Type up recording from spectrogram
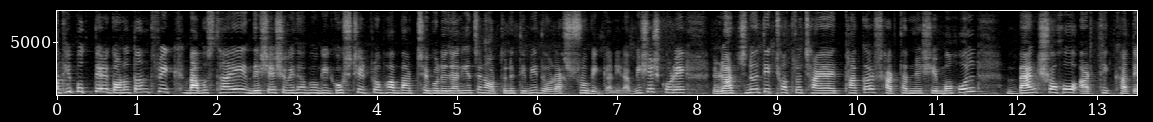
আধিপত্যের গণতান্ত্রিক ব্যবস্থায় দেশে সুবিধাভোগী গোষ্ঠীর প্রভাব বাড়ছে বলে জানিয়েছেন অর্থনীতিবিদ ও রাষ্ট্রবিজ্ঞানীরা। বিশেষ করে রাজনৈতিক ছত্রছায়ায় থাকার স্বার্থান্বেষী মহল ব্যাংক সহ আর্থিক খাতে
